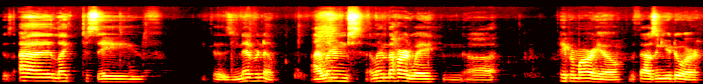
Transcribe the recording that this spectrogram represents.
Because I like to save. Because you never know. I learned I learned the hard way in uh, Paper Mario, The Thousand Year Door.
